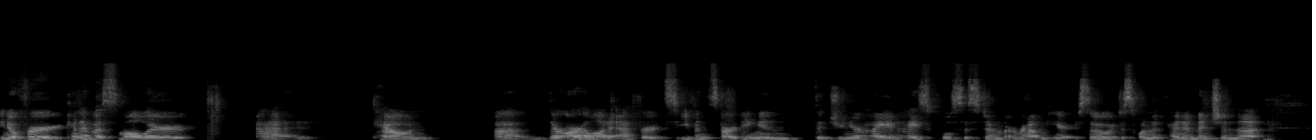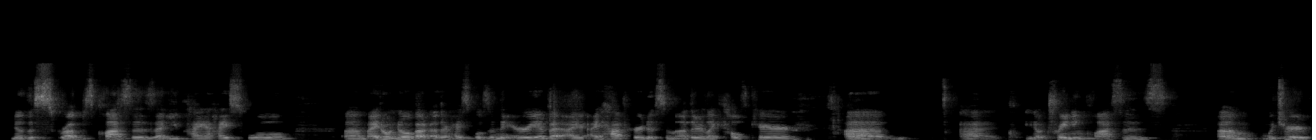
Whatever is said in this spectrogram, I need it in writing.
you know, for kind of a smaller uh, town, um, there are a lot of efforts, even starting in the junior high and high school system around here. So I just want to kind of mention that, you know, the scrubs classes at Ukiah High School. Um, I don't know about other high schools in the area, but I, I have heard of some other like healthcare, um, uh, you know, training classes, um, which are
